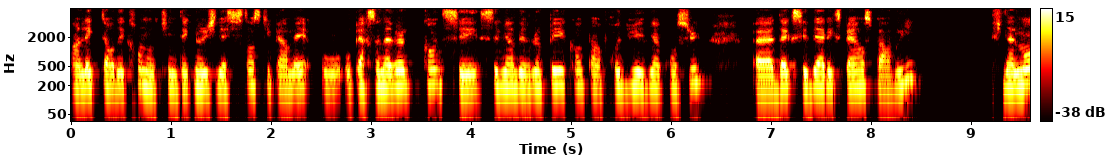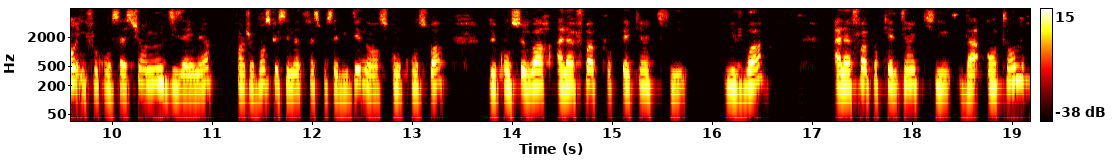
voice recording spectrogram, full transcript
un lecteur d'écran, donc une technologie d'assistance qui permet aux, personnes aveugles, quand c'est bien développé, quand un produit est bien conçu, euh, d'accéder à l'expérience par l'ouïe. Finalement, il faut qu'on s'assure, nous, designers, je pense que c'est notre responsabilité dans ce qu'on conçoit, de concevoir à la fois pour quelqu'un qui y voit, à la fois pour quelqu'un qui va entendre euh,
